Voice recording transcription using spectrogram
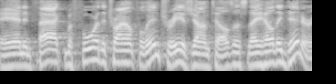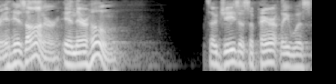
And in fact, before the triumphal entry, as John tells us, they held a dinner in his honor in their home. So Jesus apparently was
